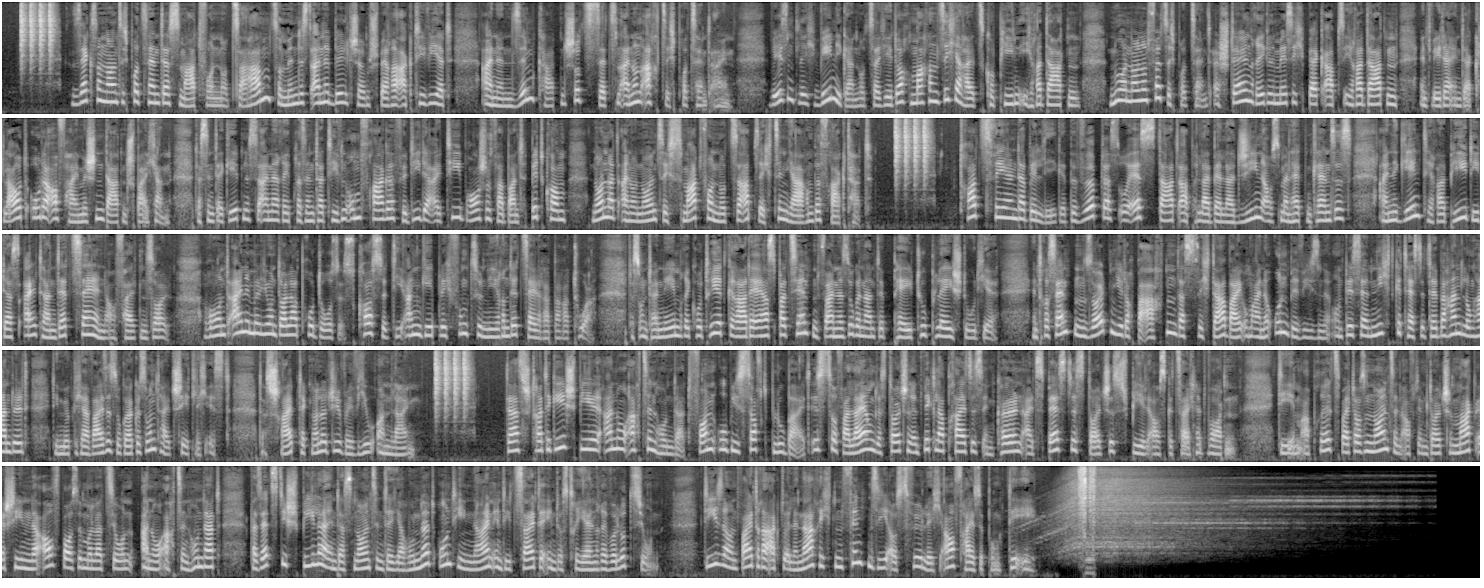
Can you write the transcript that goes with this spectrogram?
96 Prozent der Smartphone-Nutzer haben zumindest eine Bildschirmsperre aktiviert. Einen SIM-Kartenschutz setzen 81 Prozent ein. Wesentlich weniger Nutzer jedoch machen Sicherheitskopien ihrer Daten. Nur 49 Prozent erstellen regelmäßig Backups ihrer Daten, entweder in der Cloud oder auf heimischen Datenspeichern. Das sind Ergebnisse einer repräsentativen Umfrage, für die der IT-Branchenverband Bitkom 991 Smartphone-Nutzer ab 16 Jahren befragt hat. Trotz fehlender Belege bewirbt das US-Startup Libella Gene aus Manhattan, Kansas, eine Gentherapie, die das Altern der Zellen aufhalten soll. Rund eine Million Dollar pro Dosis kostet die angeblich funktionierende Zellreparatur. Das Unternehmen rekrutiert gerade erst Patienten für eine sogenannte Pay-to-Play-Studie. Interessenten sollten jedoch beachten, dass es sich dabei um eine unbewiesene und bisher nicht getestete Behandlung handelt, die möglicherweise sogar gesundheitsschädlich ist. Das schreibt Technology Review Online online. Das Strategiespiel Anno 1800 von Ubisoft Blue Byte ist zur Verleihung des Deutschen Entwicklerpreises in Köln als bestes deutsches Spiel ausgezeichnet worden. Die im April 2019 auf dem deutschen Markt erschienene Aufbausimulation Anno 1800 versetzt die Spieler in das 19. Jahrhundert und hinein in die Zeit der industriellen Revolution. Diese und weitere aktuelle Nachrichten finden Sie ausführlich auf heise.de.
